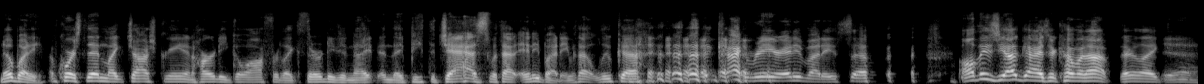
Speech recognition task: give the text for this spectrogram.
nobody. Of course, then like Josh Green and Hardy go off for like 30 tonight and they beat the Jazz without anybody, without Luka, Kyrie, or anybody. So all these young guys are coming up. They're like, yeah,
